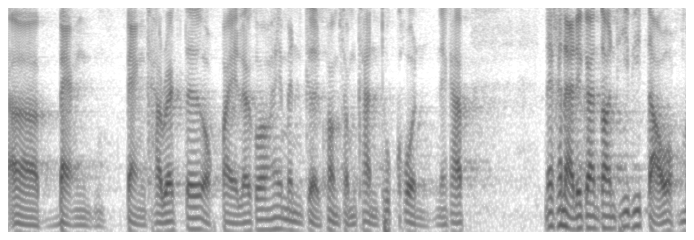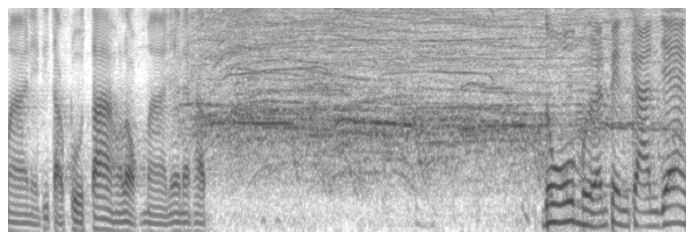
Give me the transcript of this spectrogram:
เอ่อแบ่ง แบ่งคาแรคเตอร์ออกไป แล้วก็ให้มันเกิดความสำคัญทุกคนนะครับ ในขณะเดียวกันตอนที่พี่เต๋าออกมาเนี่ยพี่เต๋ากรูต้าของเราออกมาเนี่ยนะครับ ดูเหมือนเป็นการแย่ง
